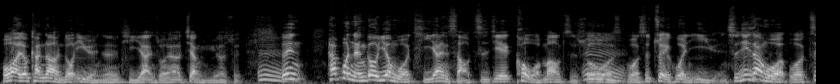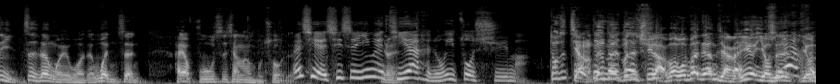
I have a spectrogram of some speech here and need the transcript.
我后来就看到很多议员的提案说要降娱乐税，嗯，所以他不能够用我提案少直接扣我帽子，说我我是最混议员。实际上我我自己自认为我的问政。还有服务是相当不错的，而且其实因为提案很容易做虚嘛，都是假的，不是虚啊，我我不能这样讲啊，因为有的有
